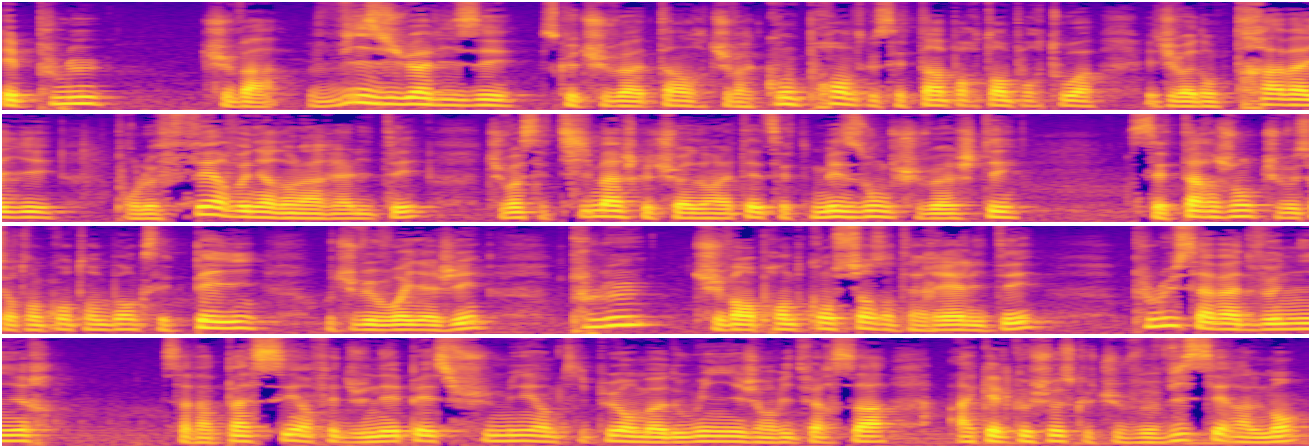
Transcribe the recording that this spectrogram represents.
et plus tu vas visualiser ce que tu veux atteindre, tu vas comprendre que c'est important pour toi, et tu vas donc travailler pour le faire venir dans la réalité, tu vois cette image que tu as dans la tête, cette maison que tu veux acheter, cet argent que tu veux sur ton compte en banque, ces pays où tu veux voyager, plus tu vas en prendre conscience dans ta réalité, plus ça va devenir, ça va passer en fait d'une épaisse fumée un petit peu en mode oui, j'ai envie de faire ça, à quelque chose que tu veux viscéralement,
